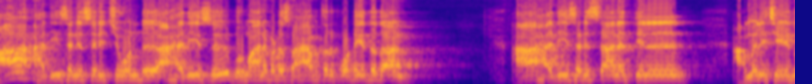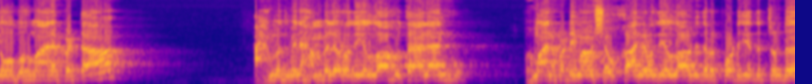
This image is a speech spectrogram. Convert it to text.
ആ ഹദീസ് അനുസരിച്ചുകൊണ്ട് ആ ഹദീസ് ബഹുമാനപ്പെട്ട സഹാബത്ത് റിപ്പോർട്ട് ചെയ്തതാണ്. ആ ഹദീസ് അടിസ്ഥാനത്തിൽ അമൽ ചെയ്തു ബഹുമാനപ്പെട്ട അഹമ്മദ് ബിൻ ഹംബൽ റതി അള്ളാഹു താലാൻഹു ബഹുമാനപ്പെട്ട ഇമാം ഷൗഖാൻ റളിയല്ലാഹു അള്ളാഹുവിന് ഇത് റിപ്പോർട്ട് ചെയ്തിട്ടുണ്ട്.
